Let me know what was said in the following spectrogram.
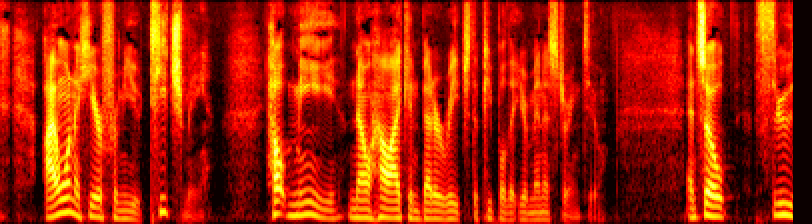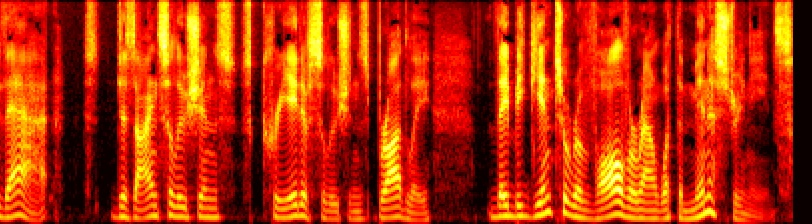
I want to hear from you. Teach me. Help me know how I can better reach the people that you're ministering to. And so through that, design solutions, creative solutions broadly, they begin to revolve around what the ministry needs,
